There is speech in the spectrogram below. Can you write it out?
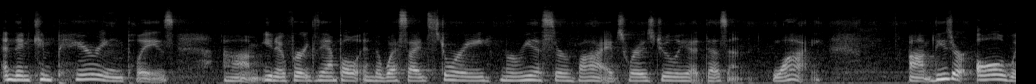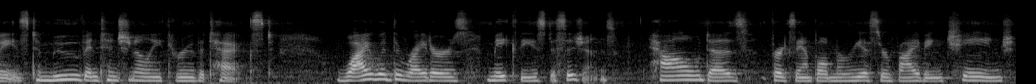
and then comparing plays. Um, you know, for example, in the West Side Story, Maria survives, whereas Juliet doesn't. Why? Um, these are all ways to move intentionally through the text. Why would the writers make these decisions? How does, for example, Maria surviving change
